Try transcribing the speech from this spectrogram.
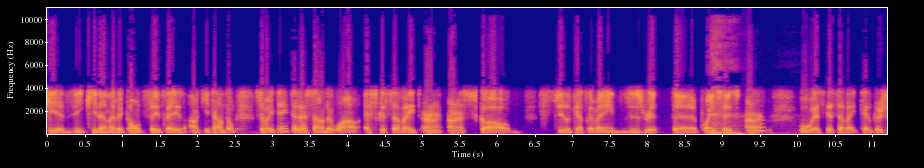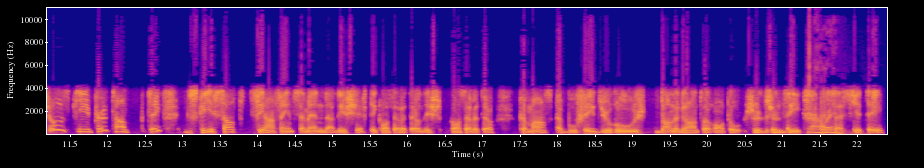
qui a dit qu'il en avait contre ces 13 en quittant. Donc, ça va être intéressant de voir, est-ce que ça va être un, un score style 98.61 ou est-ce que ça va être quelque chose qui peut tenter ce qui est sorti en fin de semaine dans des chiffres des conservateurs, les conservateurs commencent à bouffer du rouge dans le Grand Toronto. Je, le dis ah à satiété.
